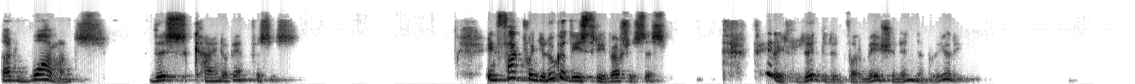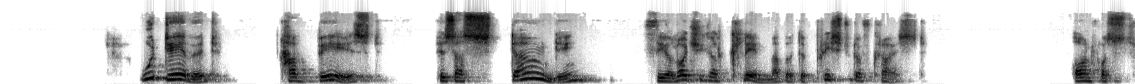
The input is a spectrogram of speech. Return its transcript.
that warrants this kind of emphasis? In fact, when you look at these three verses, there's very little information in them, really. Would David have based his astounding theological claim about the priesthood of Christ on what's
